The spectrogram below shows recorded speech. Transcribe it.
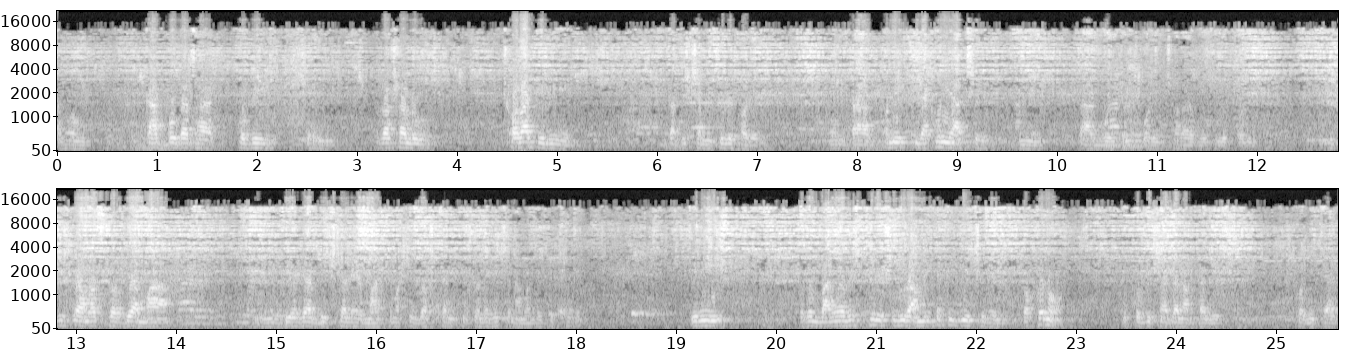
এবং কাব্যগাথা, কবি সেই রসালু ছড়াকে নিয়ে জাতির সামনে তুলে ধরেন। এবং তার অনেক লেখনী আছে, আমি তার বইগুলো পড়ি, ছড়ার বইগুলো পড়ি। বিশেষ করে আমার শ্রদ্ধা মা দু হাজার বিশ সালের মার্চ মাসের দশ তারিখে চলে গেছেন আমাদের ছেড়ে তিনি প্রথম বাংলাদেশ থেকে শুধু আমেরিকাতে গিয়েছিলেন, তখনও কবি শাহজাহান আফতালির কবিতার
